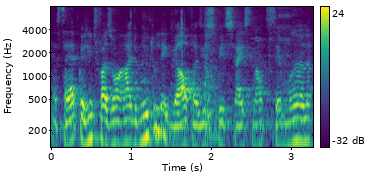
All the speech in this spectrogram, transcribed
Nessa época a gente fazia uma rádio muito legal, fazia especiais final de semana.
